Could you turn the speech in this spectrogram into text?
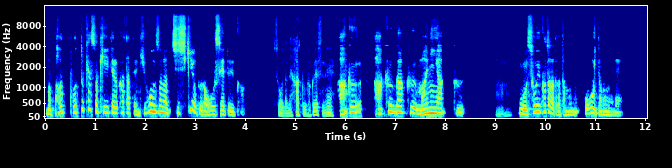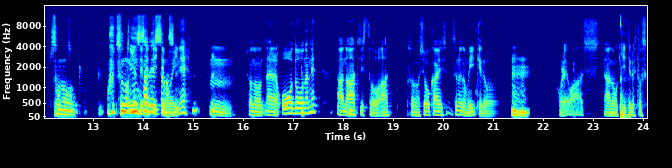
まあ、ポポッドキャスト聞いてる方って基本その知識欲が旺盛というか、そうだね、博学ですね。博、博学、マニアック、うん、もうそういう方々が多分多いと思うので、その普通のインスタで探す。もいいね。うん？その、なんやろ王道なね、あの、うんアーティストを、あその、紹介するのもいいけど、うんうん。これはし、あの、聞いてる人少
